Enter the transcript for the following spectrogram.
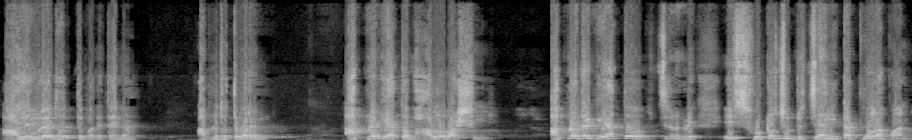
আলেমরাই ধরতে পারে, তাই না? আপনি ধরতে পারেন? আপনাকে এত ভালোবাসি। আপনাদেরকে এত এই ছোট ছোট চ্যাংটা পোলা পান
